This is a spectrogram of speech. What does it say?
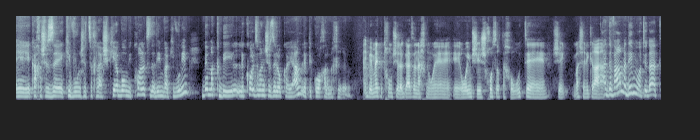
אה, ככה שזה כיוון שצריך להשקיע בו מכל הצדדים והכיוונים, במקביל לכל זמן שזה לא קיים, לפיקוח על המחירים. באמת בתחום של הגז אנחנו אה, אה, רואים שיש חוסר תחרות, שמה שנקרא... הדבר המדהים הוא, את יודעת,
